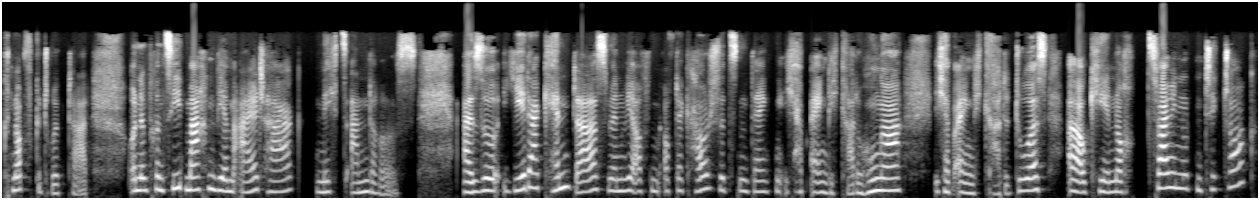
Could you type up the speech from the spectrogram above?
Knopf gedrückt hat. Und im Prinzip machen wir im Alltag nichts anderes. Also jeder kennt das, wenn wir auf, auf der Couch sitzen und denken, ich habe eigentlich gerade Hunger, ich habe eigentlich gerade Durst. Ah, okay, noch zwei Minuten TikTok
